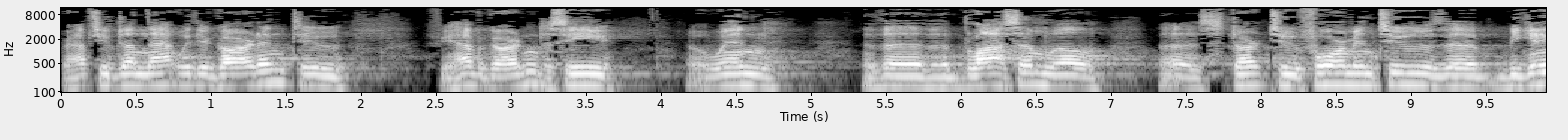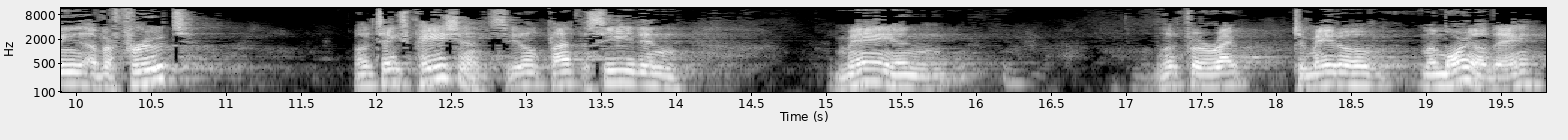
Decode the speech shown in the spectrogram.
Perhaps you've done that with your garden to, if you have a garden, to see when the, the blossom will uh, start to form into the beginning of a fruit. Well, it takes patience. You don't plant the seed in May and look for a ripe tomato Memorial Day.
